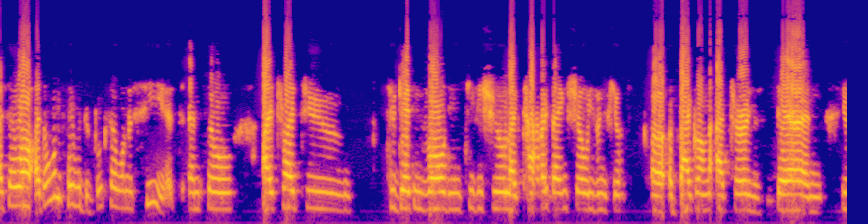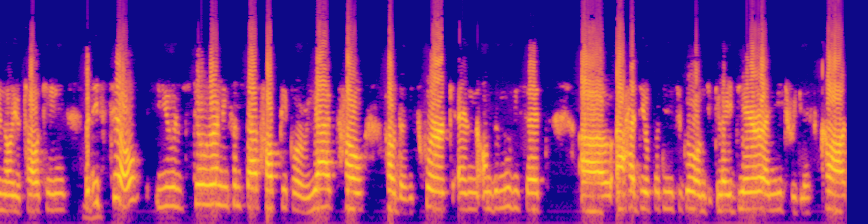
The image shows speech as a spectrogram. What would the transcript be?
I said, well, I don't want to stay with the books. I want to see it. And so I tried to, to get involved in TV show like Tyra Banks show, even if you're uh, a background actor you're there and you know you're talking, but it's still you're still learning some stuff, how people react, how how does it work, and on the movie set, uh, I had the opportunity to go on the Gladiator and meet Ridley Scott,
